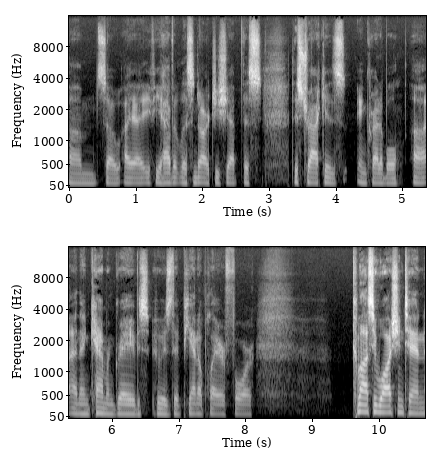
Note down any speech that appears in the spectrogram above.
Um, so I, I, if you haven't listened to Archie Shepp, this this track is incredible. Uh, and then Cameron Graves, who is the piano player for Kamasi Washington,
